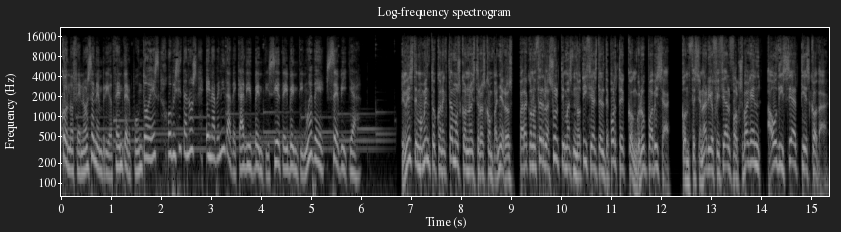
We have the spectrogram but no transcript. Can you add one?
Conócenos en embryocenter.es o visítanos en Avenida de Cádiz 27 y 29, Sevilla. En este momento conectamos con nuestros compañeros para conocer las últimas noticias del deporte con Grupo Avisa, concesionario oficial Volkswagen, Audi, Seat y Skoda.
